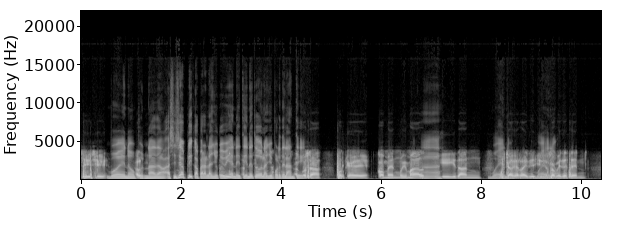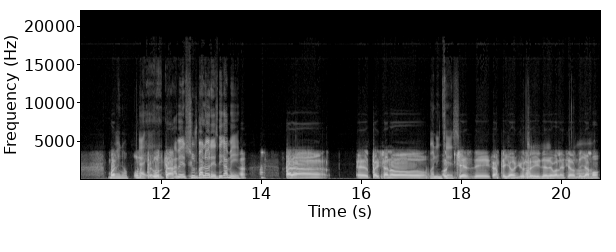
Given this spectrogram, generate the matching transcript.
Sí, sí. Bueno, pues nada, así se aplica para el año que viene, tiene todo el año por delante. La cosa, porque comen muy mal Ah. y dan Bueno, mucha guerra y, y desobedecen. Bueno, una Eh, pregunta A ver, sus valores, dígame. Ah. para el paisano Bolinches. Bolinches de Castellón, yo soy de Valencia donde Ah. llamo.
